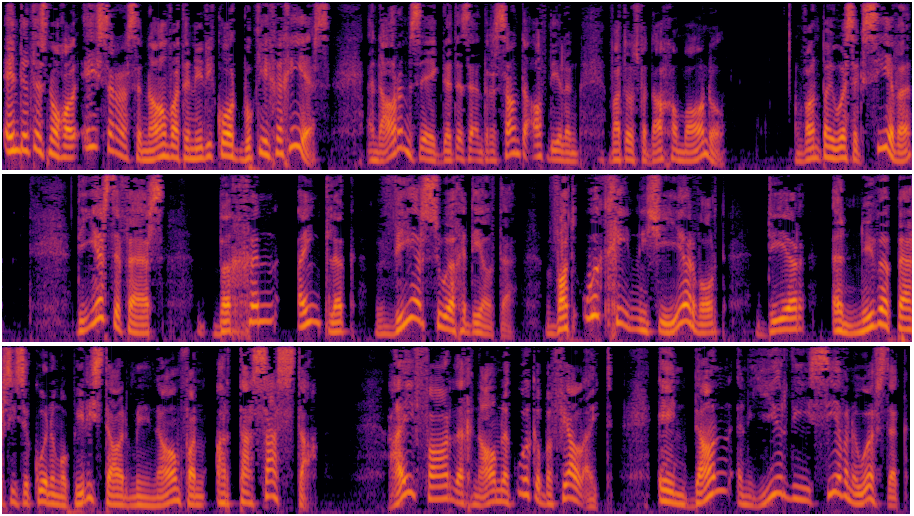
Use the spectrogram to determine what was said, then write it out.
En dit is nogal Esra se naam wat in hierdie kort boekie gegee is. En daarom sê ek dit is 'n interessante afdeling wat ons vandag gaan behandel. Want by Hosea 7, die eerste vers begin eintlik weer so 'n gedeelte wat ook geïnisieer word deur 'n nuwe Persiese koning op hierdie stadium met die naam van Artasasta. Hy vaardig naamlik ook 'n bevel uit. En dan in hierdie 7de hoofstuk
